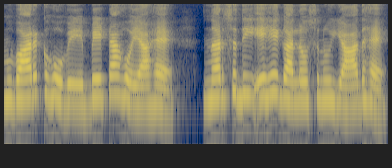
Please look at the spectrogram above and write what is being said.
ਮੁਬਾਰਕ ਹੋਵੇ, ਬੇਟਾ ਹੋਇਆ ਹੈ। ਨਰਸ ਦੀ ਇਹ ਗੱਲ ਉਸ ਨੂੰ ਯਾਦ ਹੈ।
